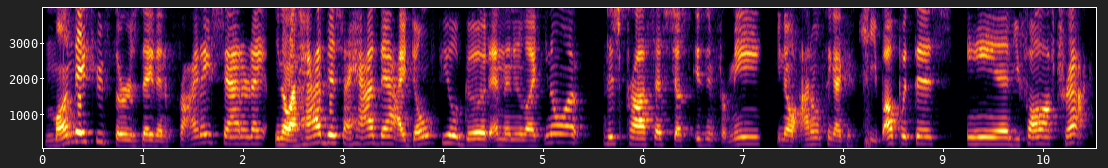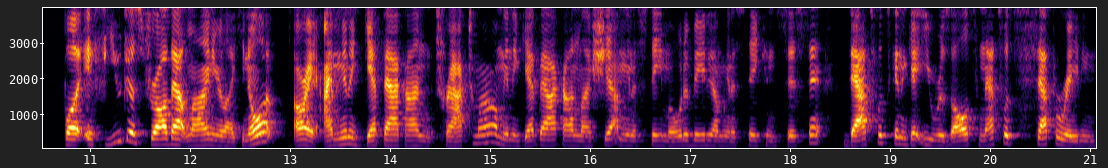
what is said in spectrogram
Monday through Thursday, then Friday, Saturday. You know, I had this, I had that, I don't feel good. And then you're like, you know what? This process just isn't for me. You know, I don't think I could keep up with this. And you fall off track. But if you just draw that line, you're like, you know what? All right, I'm gonna get back on track tomorrow. I'm gonna get back on my shit. I'm gonna stay motivated. I'm gonna stay consistent. That's what's gonna get you results. And that's what's separating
